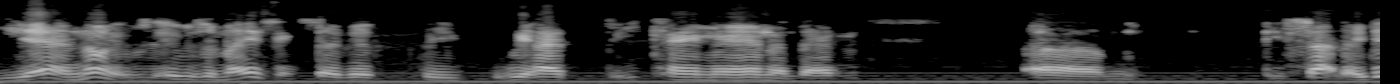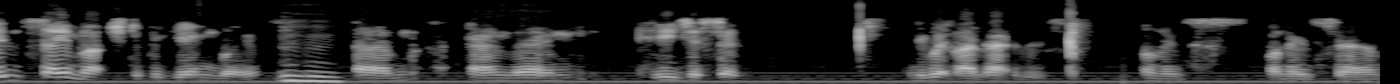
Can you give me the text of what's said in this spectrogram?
yeah no it was it was amazing. So the, the we had he came in and then um he sat there. He didn't say much to begin with. Hmm um and then he just said he went like that on his on his um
